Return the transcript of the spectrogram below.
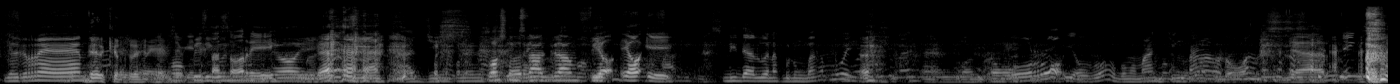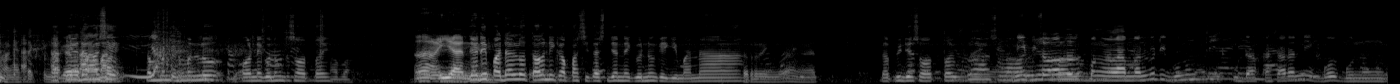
biar keren. Biar keren. Bisa ngopi bikin di gunung. story. Anjing penuh post Instagram Yo yo di lu anak gunung banget boy. Oro ya Allah gua mau mancing tahu doang. Ngestek tapi ada gak sih temen-temen lu kalau naik gunung tuh sotoy? Nah iya nih. Jadi padahal lu tahu nih kapasitas dia naik gunung kayak gimana. Sering banget. Tapi dia sotoy udah selalu. nih misalnya lu pengalaman lu di gunung ti udah kasaran nih gua gunung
